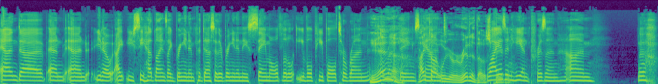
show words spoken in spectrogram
and uh, and and you know, I you see headlines like bringing in Podesta. They're bringing in these same old little evil people to run to run things. I thought we were rid of those Why people. isn't he in prison? Um, ugh,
